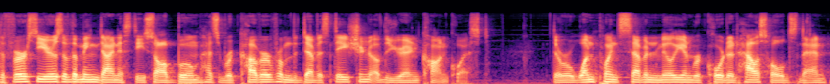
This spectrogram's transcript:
The first years of the Ming Dynasty saw boom as it recovered from the devastation of the Yuan conquest. There were 1.7 million recorded households then.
